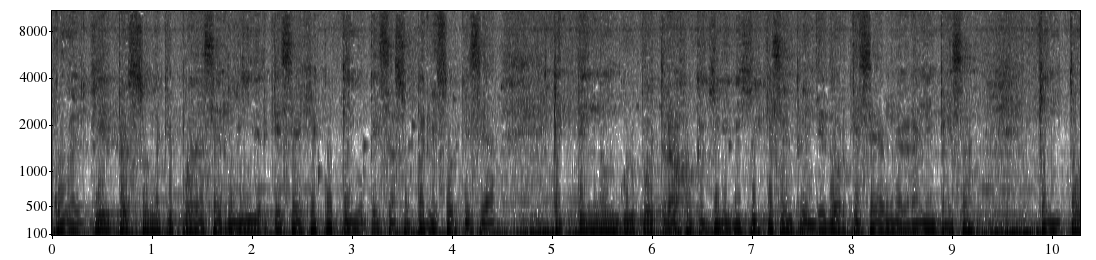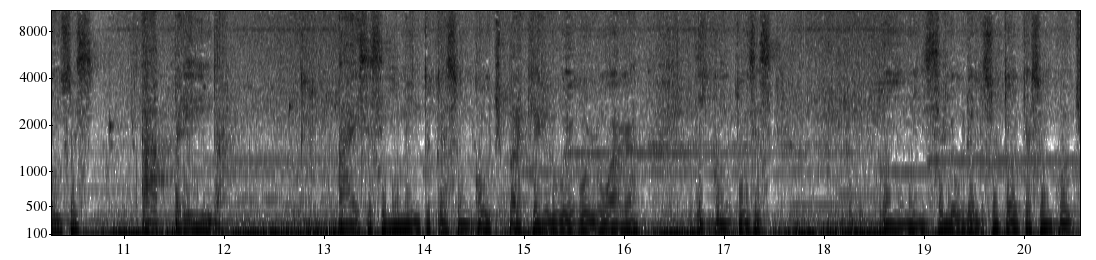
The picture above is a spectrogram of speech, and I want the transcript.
cualquier persona que pueda ser líder, que sea ejecutivo, que sea supervisor, que sea, que tenga un grupo de trabajo que quiere dirigir, que sea emprendedor, que sea una gran empresa, que entonces aprenda a ese seguimiento que hace un coach para que luego lo haga y como tú dices, se logra el resultado que hace un coach,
